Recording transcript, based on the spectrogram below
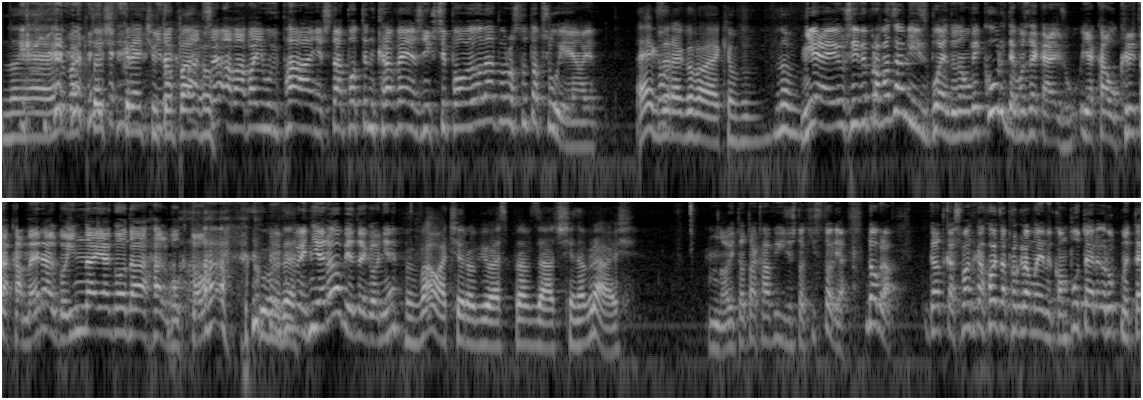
No nie, chyba ktoś wkręcił I tą tak panią. patrzę, a pani mówi, panie, czy tam pod ten krawężnik, czy po... Ona po prostu to czuje. Ja mówię, A jak zareagowała, jak ją... w- No, Nie, już nie wyprowadzam jej z błędu. No mówię, kurde, może jakaś, jaka ukryta kamera, albo inna jagoda, albo kto. kurde. Mówię, nie robię tego, nie? Wała cię robiła, sprawdzała, czy się nabrałeś. No i to taka, widzisz, to historia. Dobra, gadka szmatka, chodź, zaprogramujemy komputer, róbmy te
